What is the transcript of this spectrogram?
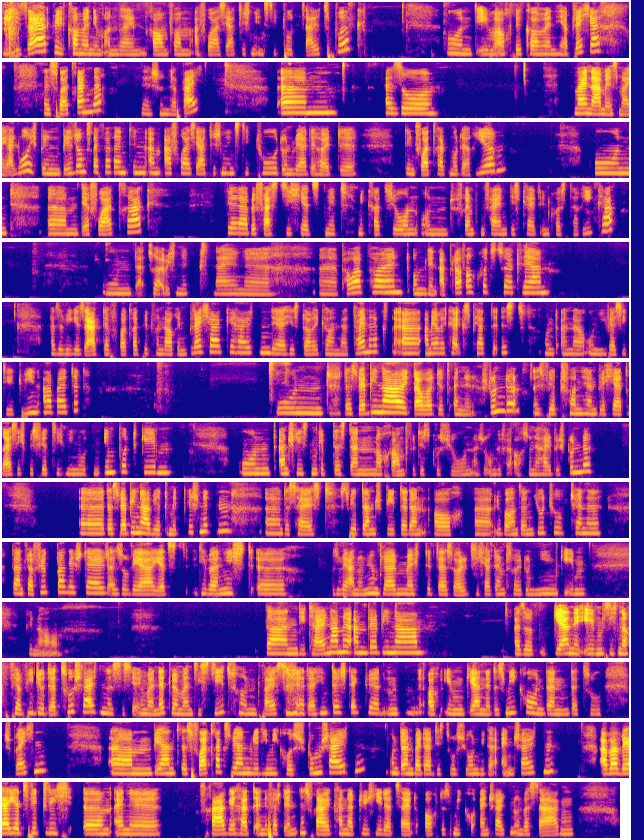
wie gesagt, willkommen im Online-Raum vom Afroasiatischen Institut Salzburg. Und eben auch willkommen Herr Blecher als Vortragender, der ist schon dabei. Ähm, also, mein Name ist Maya Lu, ich bin Bildungsreferentin am Afroasiatischen Institut und werde heute den Vortrag moderieren. Und ähm, der Vortrag der befasst sich jetzt mit Migration und Fremdenfeindlichkeit in Costa Rica. Und dazu habe ich eine kleine äh, PowerPoint, um den Ablauf auch kurz zu erklären. Also wie gesagt, der Vortrag wird von Laurin Blecher gehalten, der Historiker und Lateinamerika-Experte ist und an der Universität Wien arbeitet. Und das Webinar dauert jetzt eine Stunde. Es wird von Herrn Blecher 30 bis 40 Minuten Input geben. Und anschließend gibt es dann noch Raum für Diskussion, also ungefähr auch so eine halbe Stunde. Äh, das Webinar wird mitgeschnitten. Äh, das heißt, es wird dann später dann auch äh, über unseren YouTube-Channel dann verfügbar gestellt. Also wer jetzt lieber nicht, also wer anonym bleiben möchte, der soll sich halt ein Pseudonym geben. Genau. Dann die Teilnahme am Webinar. Also gerne eben sich noch per Video dazuschalten. Das ist ja immer nett, wenn man sich sieht und weiß, wer dahinter steckt. Und auch eben gerne das Mikro und dann dazu sprechen. Ähm, während des Vortrags werden wir die Mikros stumm schalten und dann bei der Diskussion wieder einschalten. Aber wer jetzt wirklich ähm, eine Frage hat, eine Verständnisfrage, kann natürlich jederzeit auch das Mikro einschalten und was sagen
